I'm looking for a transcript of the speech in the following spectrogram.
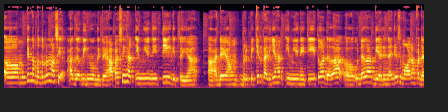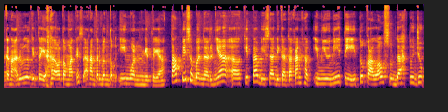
uh, mungkin teman-teman masih agak bingung gitu ya. Apa sih herd immunity gitu ya? Uh, ada yang berpikir tadinya herd immunity itu adalah uh, udahlah biarin aja semua orang pada kena dulu gitu ya. Otomatis akan terbentuk imun gitu ya. Tapi sebenarnya uh, kita bisa dikatakan herd immunity itu kalau sudah 70%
